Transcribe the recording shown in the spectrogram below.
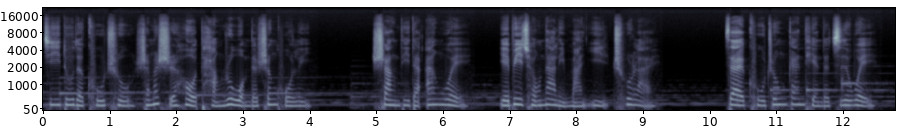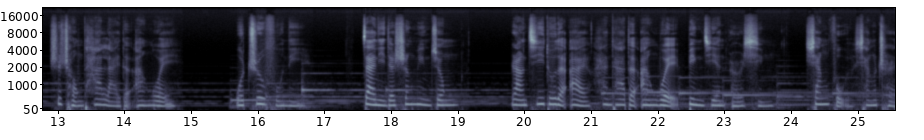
基督的苦楚什么时候躺入我们的生活里，上帝的安慰也必从那里满溢出来。在苦中甘甜的滋味，是从他来的安慰。我祝福你，在你的生命中，让基督的爱和他的安慰并肩而行。相辅相成。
